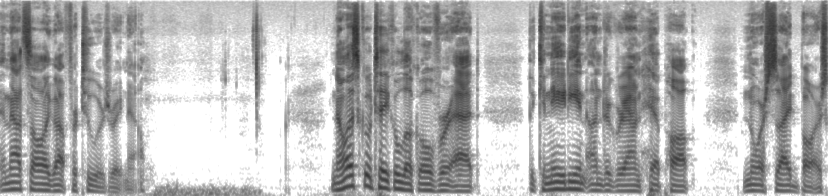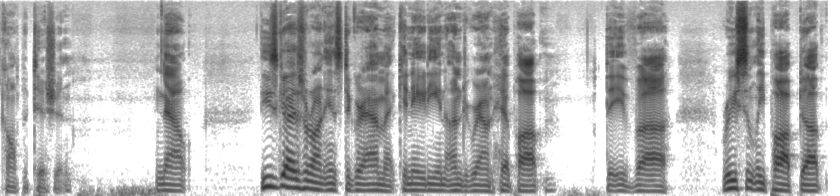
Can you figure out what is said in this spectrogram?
And that's all I got for tours right now. Now let's go take a look over at the Canadian Underground Hip Hop Northside Bars competition. Now, these guys are on Instagram at Canadian Underground Hip Hop. They've uh, recently popped up.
